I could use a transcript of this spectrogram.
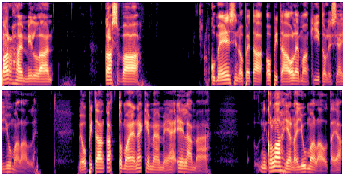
parhaimmillaan kasvaa, kun me ensin opeta, opitaan olemaan kiitollisia Jumalalle – me opitaan katsomaan ja näkemään meidän elämää niin lahjana Jumalalta ja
